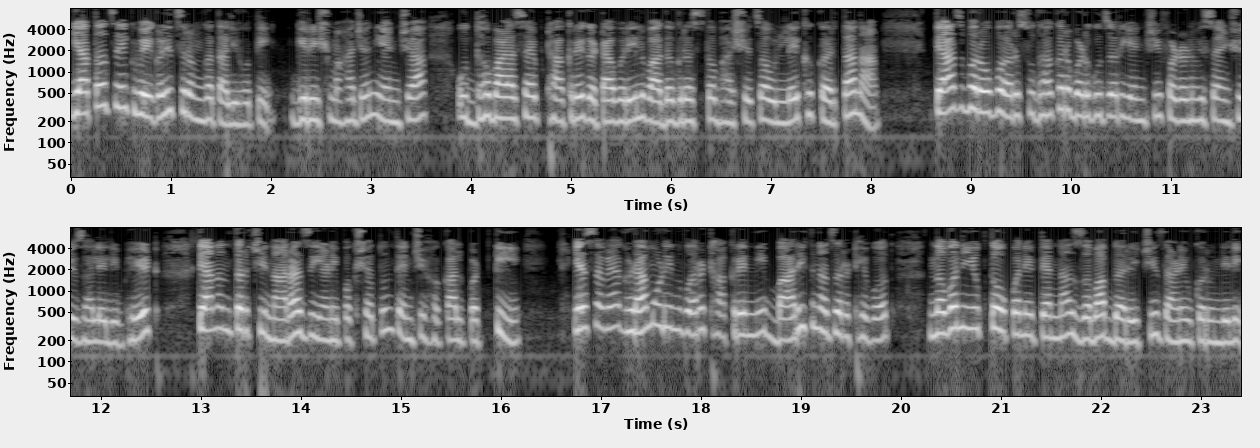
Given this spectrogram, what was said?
यातच एक वेगळीच रंगत आली होती. गिरीश महाजन यांच्या उद्धव बाळासाहेब ठाकरे गटावरील वादग्रस्त भाषेचा उल्लेख करताना त्याचबरोबर सुधाकर बडगुजर यांची फडणवीसांशी झालेली भेट त्यानंतरची नाराजी आणि पक्षातून त्यांची हकालपट्टी या सगळ्या घडामोडींवर ठाकरेंनी बारीक नजर ठेवत नवनियुक्त उपनेत्यांना जबाबदारीची जाणीव करून दिली.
